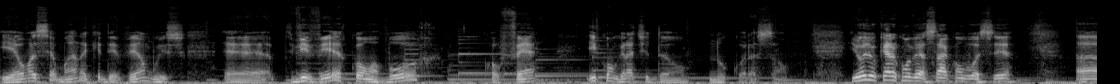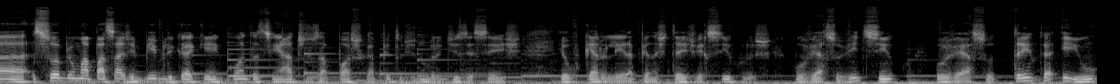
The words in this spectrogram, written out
e é uma semana que devemos é, viver com amor, com fé e com gratidão no coração. E hoje eu quero conversar com você uh, sobre uma passagem bíblica que encontra-se em Atos dos Apóstolos, capítulo de número 16. Eu quero ler apenas três versículos, o verso 25, o verso 31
